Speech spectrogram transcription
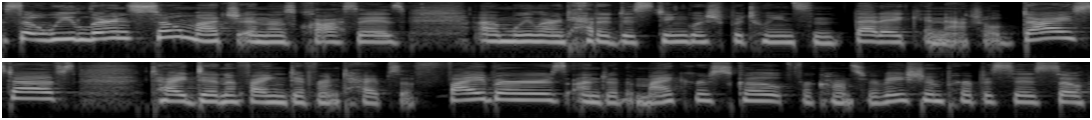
So, we learned so much in those classes. Um, we learned how to distinguish between synthetic and natural dye stuffs, to identifying different types of fibers under the microscope for conservation purposes. So,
